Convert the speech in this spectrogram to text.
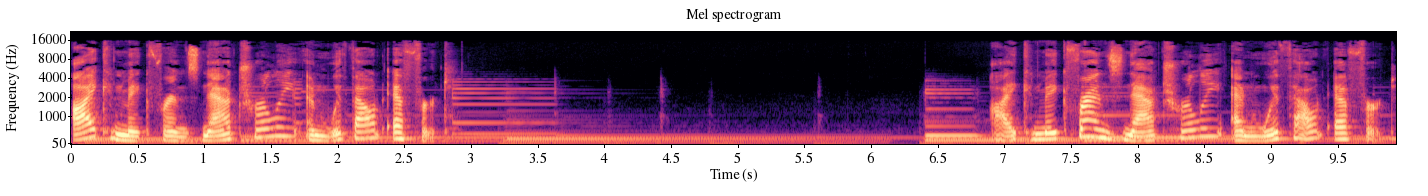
I can make friends naturally and without effort. I can make friends naturally and without effort.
